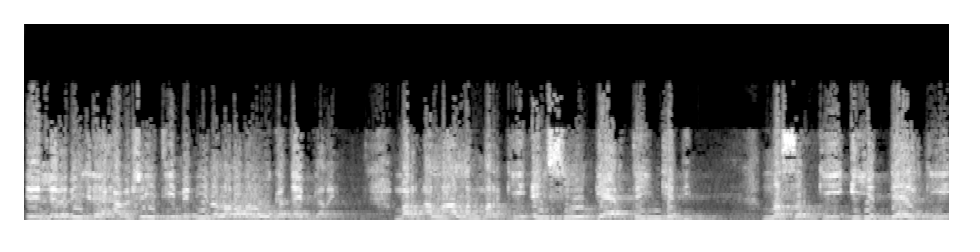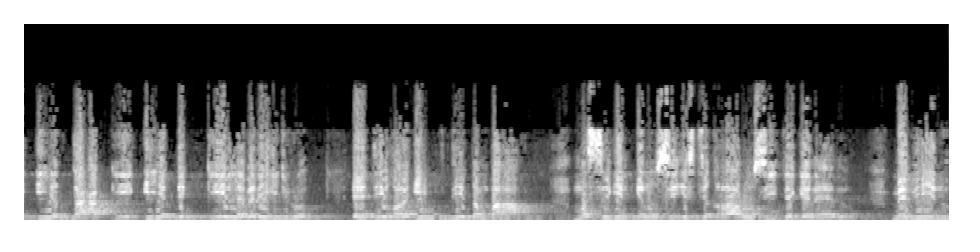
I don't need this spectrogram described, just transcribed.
ilan labadii hijree xabashadii tii madiina labadaba uu ka qayb galay. Mar allaala markii ay soo gaartay kadib nasabkii iyo daalkii iyo tacabkii iyo dhibkii labada hijro ee tii hore tii dambe ah ma sigin inuu sii istiqraaruu sii deganaado. Madiino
